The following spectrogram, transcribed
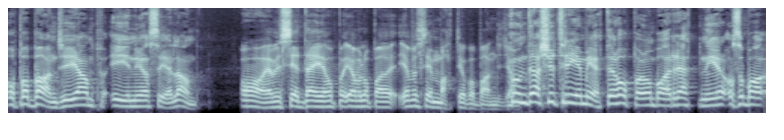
Hoppa bungee jump i Nya Zeeland. Åh, jag vill se dig hoppa, jag vill, hoppa, jag vill se Matti hoppa bungee jump. 123 meter hoppar de bara rätt ner och så bara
